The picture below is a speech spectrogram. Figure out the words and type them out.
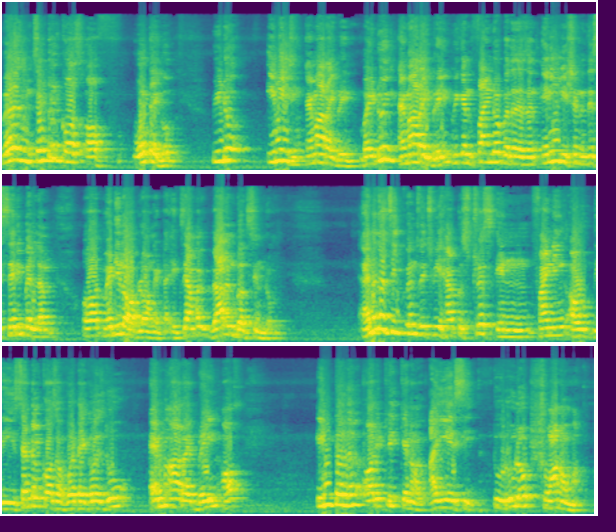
Whereas in central cause of vertigo, we do imaging MRI brain. By doing MRI brain, we can find out whether there is an, any lesion in the cerebellum or medulla oblongata. Example, Wallenberg syndrome. Another sequence which we have to stress in finding out the central cause of vertigo is do MRI brain of internal auditory canal IAC to rule out schwannoma.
